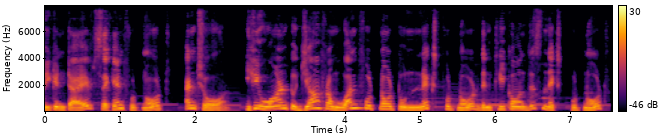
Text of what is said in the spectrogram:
You can type second footnote and so on. If you want to jump from one footnote to next footnote, then click on this next footnote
